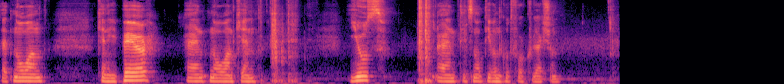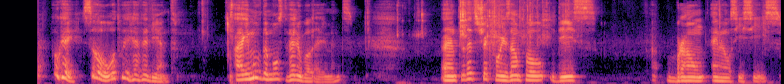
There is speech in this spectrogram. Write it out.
that no one can repair and no one can use and it's not even good for collection. Okay, so what we have at the end. I remove the most valuable elements and let's check for example these brown MLCCs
